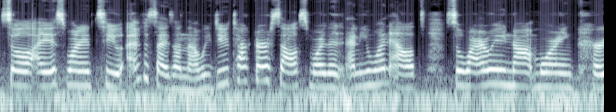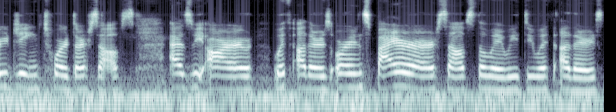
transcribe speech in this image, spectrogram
so I just wanted to emphasize on that. We do talk to ourselves more than anyone else. So why are we not more encouraging towards ourselves as we are with others or inspire ourselves the way we do with others?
